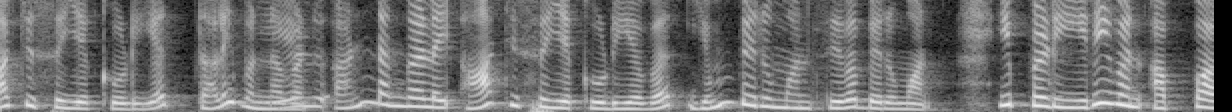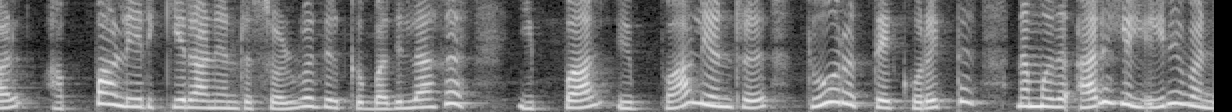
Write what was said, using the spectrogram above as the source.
ஆட்சி செய்யக்கூடிய தலைவன் அண்டங்களை ஆட்சி செய்யக்கூடியவர் எம்பெருமான் சிவபெருமான். இப்படி இறைவன் அப்பால் அப்பால் இருக்கிறான் என்று சொல்வதற்கு பதிலாக இப்பால் இப்பால் என்று தூரத்தை குறைத்து நமது அருகில் இறைவன்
